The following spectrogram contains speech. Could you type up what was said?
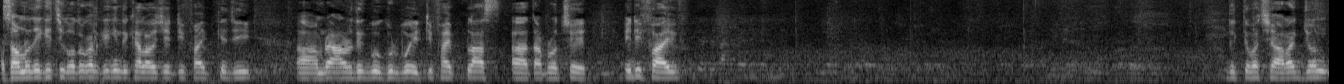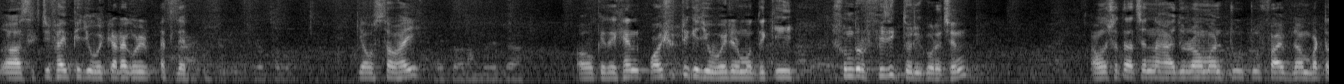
আচ্ছা আমরা দেখেছি গতকালকে কিন্তু খেলা হয়েছে এইটটি ফাইভ কেজি আমরা আরও দেখব ঘুরবো এইটটি ফাইভ প্লাস তারপর হচ্ছে এইটি ফাইভ দেখতে পাচ্ছি আর একজন সিক্সটি ফাইভ কেজি ওয়েট ক্যাটাগরির অ্যাথলেট কি অবস্থা ভাই? ওকে দেখেন পঁয়ষট্টি কেজি ওয়েটের মধ্যে কি সুন্দর ফিজিক তৈরি করেছেন। আমাদের সাথে আছেন Haidur Rahman two two five নাম্বারটা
